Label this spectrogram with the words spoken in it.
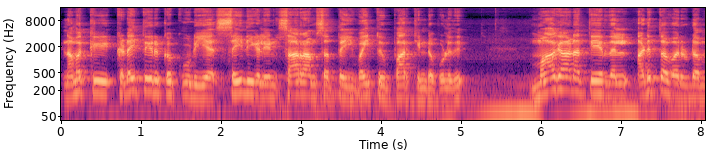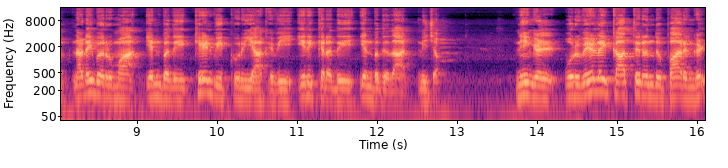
நமக்கு கிடைத்து இருக்கக்கூடிய செய்திகளின் சாராம்சத்தை வைத்து பார்க்கின்ற பொழுது மாகாண தேர்தல் அடுத்த வருடம் நடைபெறுமா என்பது கேள்விக்குறியாகவே இருக்கிறது என்பதுதான் நிஜம். நீங்கள் ஒருவேளை காத்திருந்து பாருங்கள்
